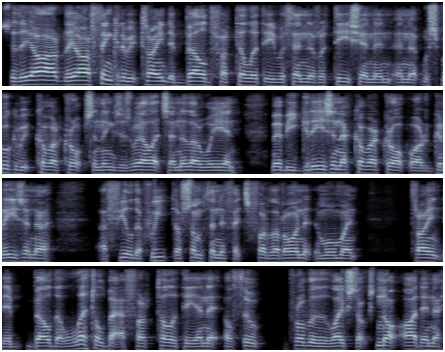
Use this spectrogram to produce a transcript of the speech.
so they are they are thinking about trying to build fertility within the rotation, and, and we spoke about cover crops and things as well. It's another way, and maybe grazing a cover crop or grazing a, a field of wheat or something if it's further on at the moment, trying to build a little bit of fertility in it. Although probably the livestock's not adding a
